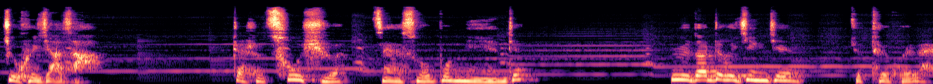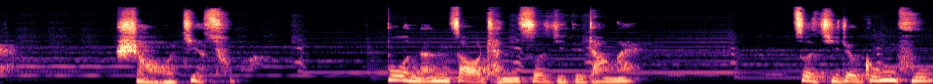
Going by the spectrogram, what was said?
就会夹杂，这是初学在所不免的。遇到这个境界就退回来，少接触，不能造成自己的障碍。自己的功夫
